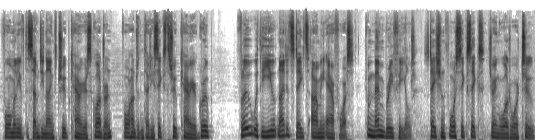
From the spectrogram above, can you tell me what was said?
formerly of the 79th Troop Carrier Squadron, 436th Troop Carrier Group, flew with the United States Army Air Force from Membury Field, Station 466 during World War II,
